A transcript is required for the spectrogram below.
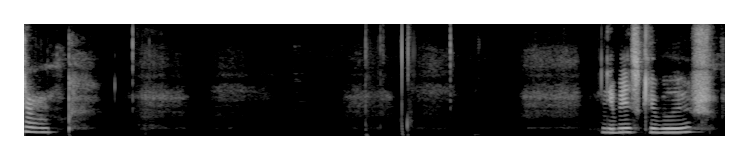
Jump. Niebieskie były już.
